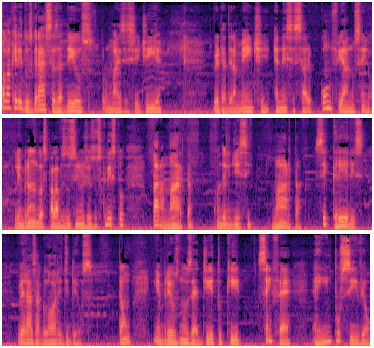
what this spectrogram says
Olá, queridos, graças a Deus por mais esse dia. Verdadeiramente é necessário confiar no Senhor. Lembrando as palavras do Senhor Jesus Cristo para Marta, quando ele disse: Marta, se creres, verás a glória de Deus. Então, em Hebreus nos é dito que sem fé é impossível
